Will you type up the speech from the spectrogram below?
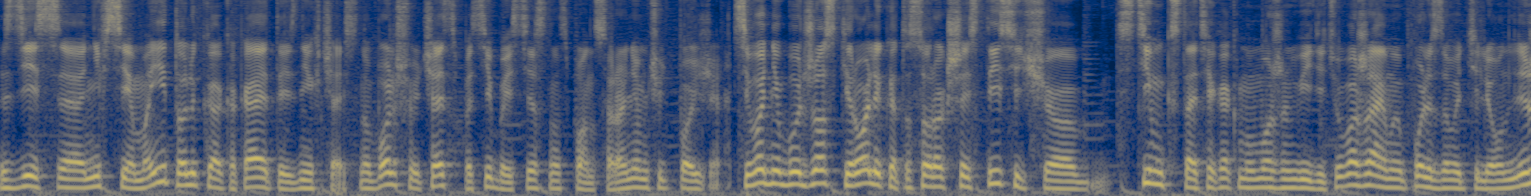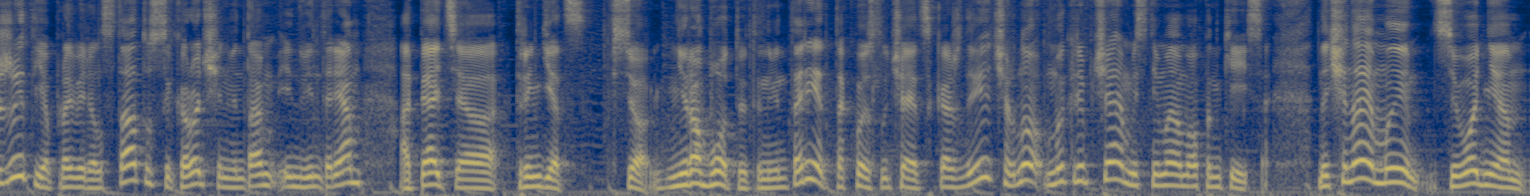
здесь э, не все мои, только какая-то из них часть. Но большую часть спасибо, естественно, спонсору. О нем чуть позже. Сегодня будет жесткий ролик, это 46 тысяч. Э, Steam, кстати, как мы можем видеть, уважаемые пользователи, он лежит. Я проверил статусы. Короче, инвентарям, инвентарям опять э, трендец. Все, не работают инвентари, это такое случается каждый вечер, но мы крепчаем и снимаем open кейсы. Начинаем мы сегодня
